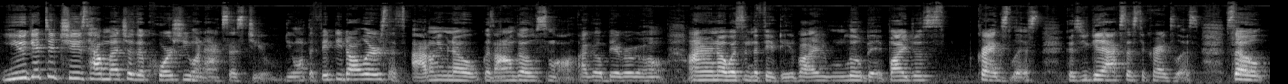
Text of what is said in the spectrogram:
You get to choose how much of the course you want access to. Do you want the $50? That's, I don't even know because I don't go small. I go big or go home. I don't know what's in the 50, buy a little bit, buy just Craigslist because you get access to Craigslist. So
